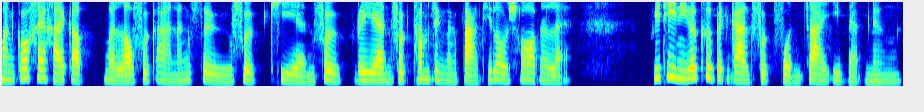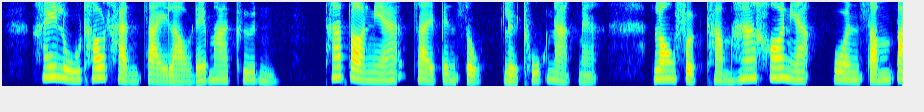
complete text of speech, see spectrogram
มันก็คล้ายๆ กับเหมือนเราฝึกอ่านหนังสือ ฝึกเขียน ฝึกเรียน ฝึกทำสิ่งต่างๆ ที่เราชอบนั่นแหละ วิธีนี้ก็คือเป็นการฝึกฝนใจอีกแบบหนึง่งให้รู้เท่าทันใจเราได้มากขึ้น ถ้าตอนเนี้ยใจเป็นสุขหรือทุกข์หนักเนี่ย ลองฝึกทำห้าข้อเนี้ยวนซ้ำไป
